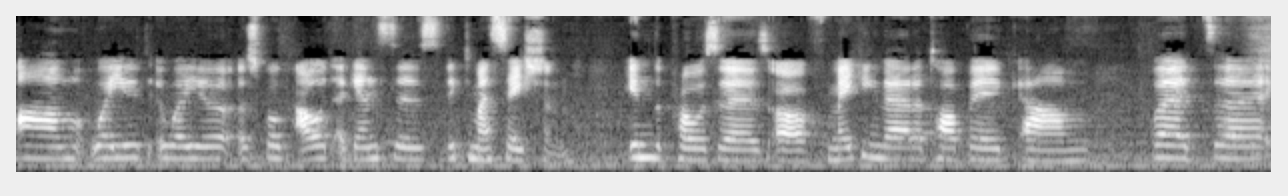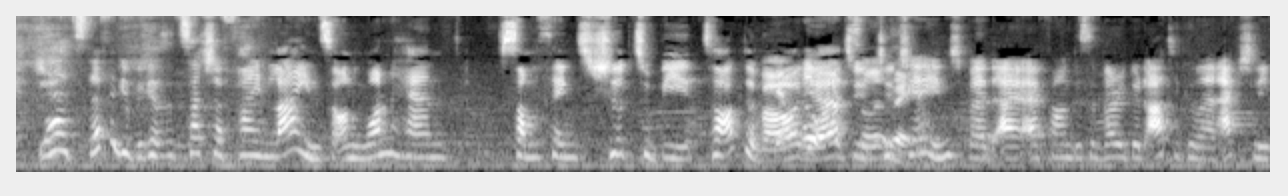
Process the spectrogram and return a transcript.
um, where you where you uh, spoke out against this victimization in the process of making that a topic. Um, but uh, yeah, it's difficult because it's such a fine line. So on one hand, some things should to be talked about, Yeah, oh, to, to change. But I, I found this a very good article, and actually,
